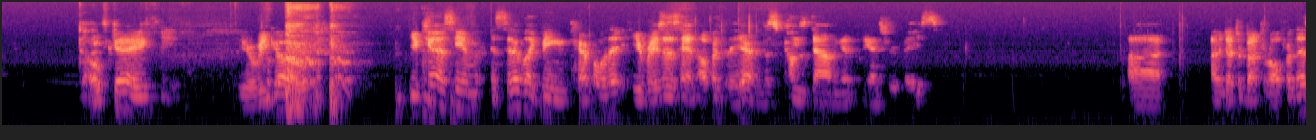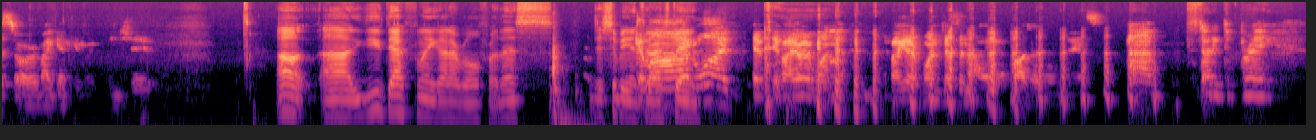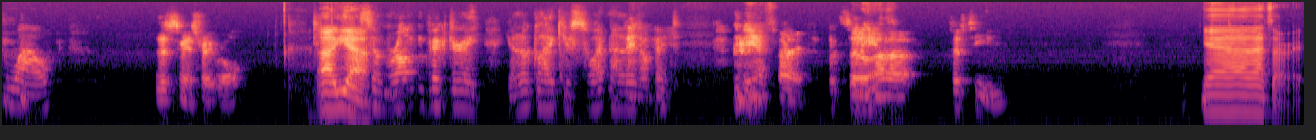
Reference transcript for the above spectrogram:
Okay. Here we go. You kind of see him instead of like being careful with it, he raises his hand up into the air and just comes down against, your face. Uh, am I about to roll for this, or am I getting a clean shave? Oh, uh, you definitely gotta roll for this. This should be Come interesting. on, one. If, if I get one, if I get one, Justin, I apologize in advance. I'm starting to pray. wow. This is just gonna be a straight roll. Uh, yeah. Some wrong Victory. You look like you're sweating a little bit. yes. All right. So, uh, fifteen. Yeah, that's alright.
